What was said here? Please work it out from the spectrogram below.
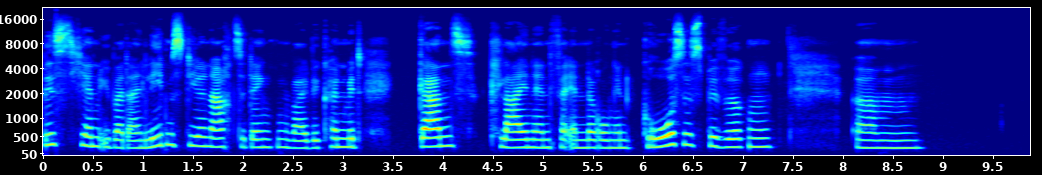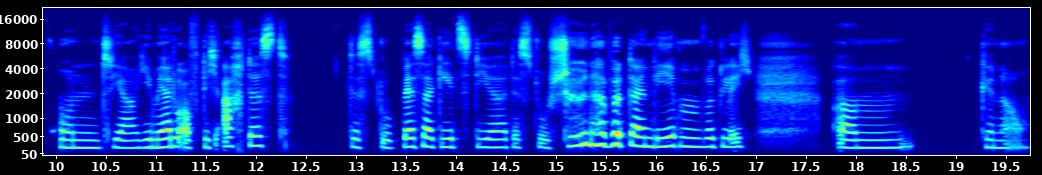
bisschen über deinen Lebensstil nachzudenken, weil wir können mit ganz kleinen Veränderungen Großes bewirken. Ähm, und ja, je mehr du auf dich achtest, desto besser geht's dir, desto schöner wird dein Leben wirklich. Ähm, genau.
